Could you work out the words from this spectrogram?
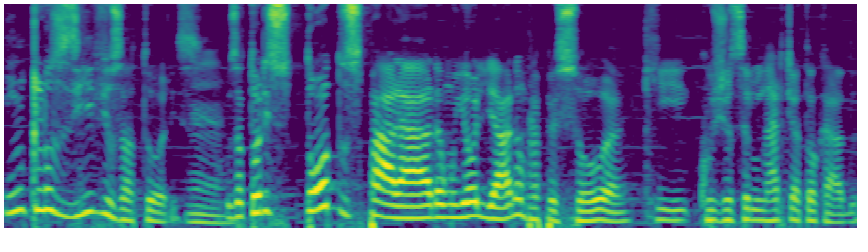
inclusive os atores. É. Os atores todos pararam e olharam pra pessoa que, cujo celular tinha tocado.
